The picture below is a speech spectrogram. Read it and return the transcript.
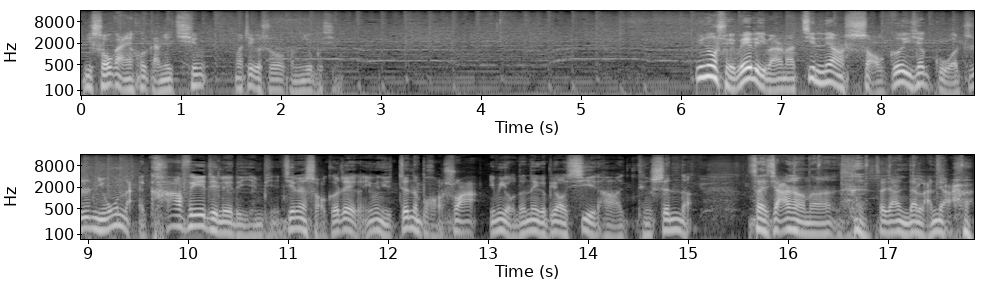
你手感也会感觉轻，那这个时候可能就不行。运动水杯里边呢，尽量少搁一些果汁、牛奶、咖啡这类的饮品，尽量少搁这个，因为你真的不好刷，因为有的那个比较细哈，挺深的，再加上呢，再加上你再懒点儿，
